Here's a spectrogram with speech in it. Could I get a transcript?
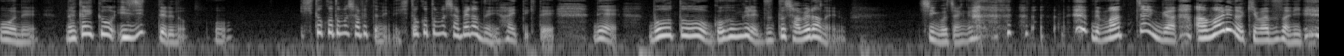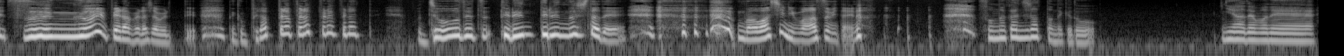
もうね、中居君をいじってるの。もう一言も喋ってないんで、一言も喋らずに入ってきて、で、冒頭5分ぐらいずっと喋らないの。慎吾ちゃんが。で、まっちゃんがあまりの気まずさに、すんごいペラペラ喋るっていう。なんかペラペラペラペラペラって、饒舌、トゥルントゥルンの下で。回しに回すみたいな。そんな感じだったんだけど、いや、でもね、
